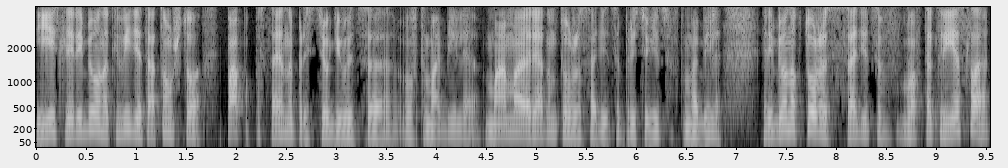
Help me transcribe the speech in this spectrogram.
И если ребенок видит о том, что папа постоянно пристегивается в автомобиле, мама рядом тоже садится, пристегивается в автомобиле, ребенок тоже садится в автокресло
